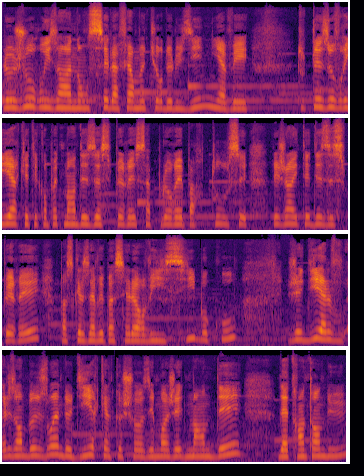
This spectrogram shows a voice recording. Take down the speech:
Le jour où ils ont annoncé la fermeture de l'usine, il y avait toutes les ouvrières qui étaient complètement désespérées, ça pleurait partout. Les gens étaient désespérés parce qu'elles avaient passé leur vie ici, beaucoup. J'ai dit, elles, ont besoin de dire quelque chose. Et moi, j'ai demandé d'être entendues.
